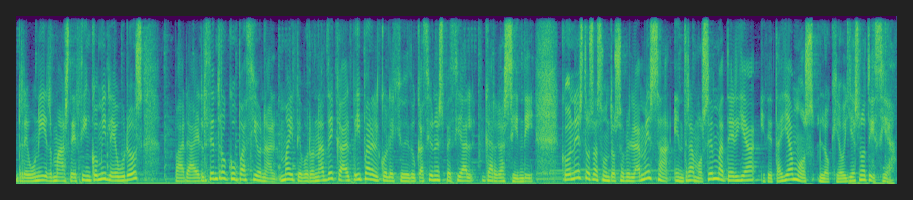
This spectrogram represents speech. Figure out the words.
reunir más de 5.000 euros para el Centro Ocupacional Maite Boronat de Calp y para el Colegio de Educación Especial Gargasindi. Con estos asuntos sobre la mesa, entramos en materia y detallamos lo que hoy es noticia.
